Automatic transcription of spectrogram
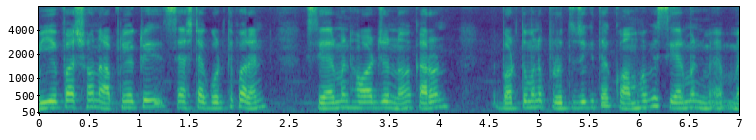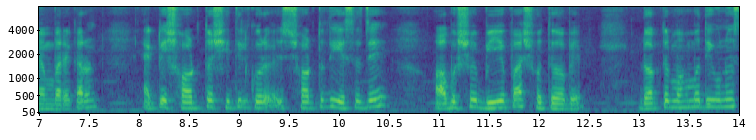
বিএ পাস হন, আপনিও একটি চেষ্টা করতে পারেন চেয়ারম্যান হওয়ার জন্য। কারণ বর্তমানে প্রতিযোগিতা কম হবে চেয়ারম্যান মেম্বারে কারণ একটি শর্ত শিথিল করে, শর্ত দিয়েছে যে অবশ্যই বিএ পাস হতে হবে। ডক্টর মোহাম্মদ ইউনুস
